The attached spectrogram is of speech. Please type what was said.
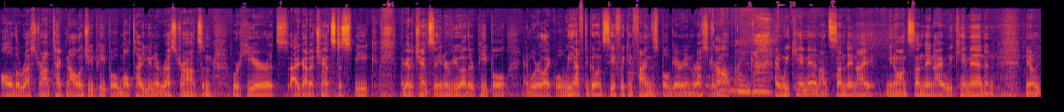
all the restaurant technology people, multi-unit restaurants, and we're here. It's I got a chance to speak. I got a chance to interview other people, and we are like, well, we have to go and see if we can find this Bulgarian restaurant. Oh my God. And we came in on Sunday night. You know, on Sunday night we came in, and you know,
